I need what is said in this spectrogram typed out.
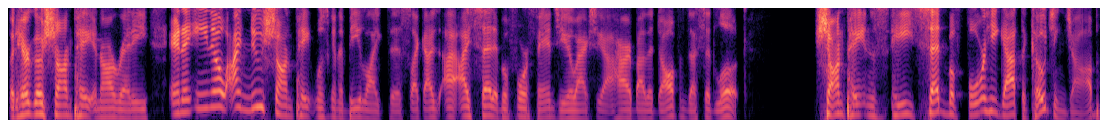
But here goes Sean Payton already. And, uh, you know, I knew Sean Payton was going to be like this. Like I, I said it before Fangio actually got hired by the Dolphins. I said, look, Sean Payton's, he said before he got the coaching job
